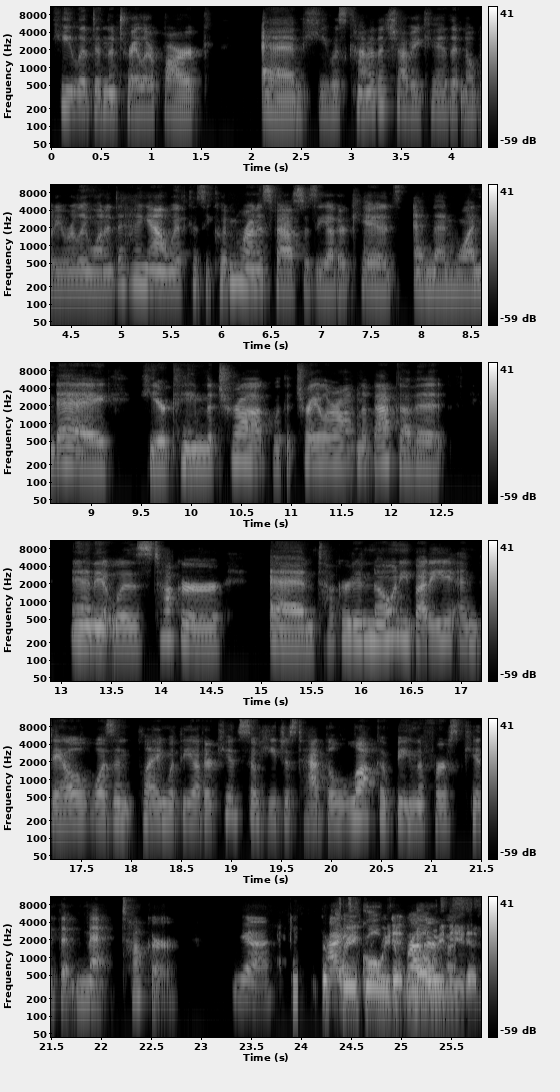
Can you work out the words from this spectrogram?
he lived in the trailer park and he was kind of the chubby kid that nobody really wanted to hang out with because he couldn't run as fast as the other kids. And then one day, here came the truck with a trailer on the back of it, and it was Tucker. And Tucker didn't know anybody and Dale wasn't playing with the other kids so he just had the luck of being the first kid that met Tucker. Yeah. The prequel I, we didn't know we needed.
